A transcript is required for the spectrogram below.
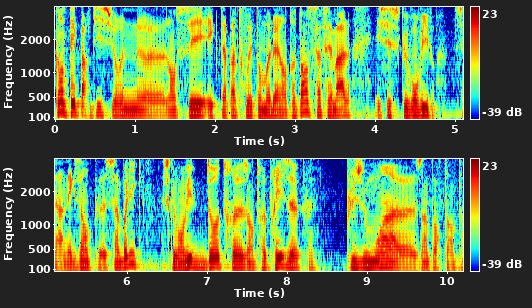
quand tu es parti sur une euh, lancée et que tu n'as pas trouvé ton modèle entre-temps, ça fait mal. Et c'est ce que vont vivre, c'est un exemple symbolique, ce que vont vivre d'autres entreprises plus ou moins euh, importantes.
